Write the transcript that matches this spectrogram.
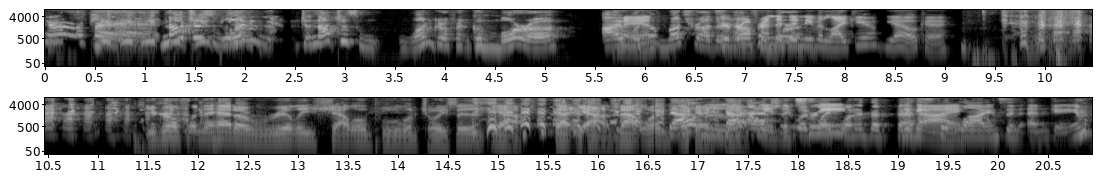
girlfriend." Not just one, not just one girlfriend, Gamora. I Man. would much rather Your have girlfriend that didn't even like you? Yeah, okay. Your girlfriend that had a really shallow pool of choices. Yeah, that yeah, that one. That, okay. That okay, actually the was tree, like one of the best guy. lines in Endgame.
